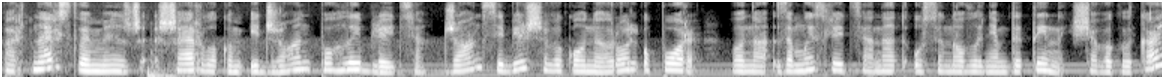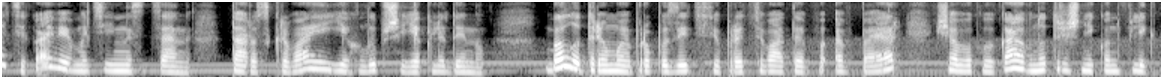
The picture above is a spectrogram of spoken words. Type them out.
Партнер Партнерство між Шерлоком і Джоан поглиблюється. Джоан все більше виконує роль опори. Вона замислюється над усиновленням дитини, що викликає цікаві емоційні сцени та розкриває її глибше як людину. Бел отримує пропозицію працювати в ФБР, що викликає внутрішній конфлікт.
